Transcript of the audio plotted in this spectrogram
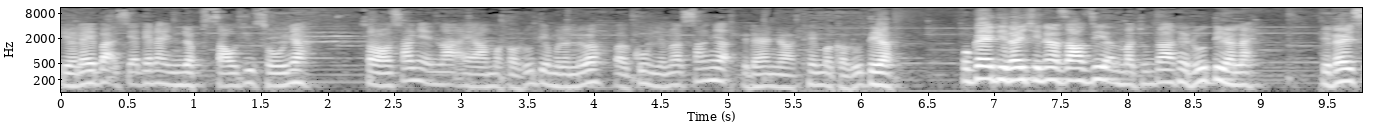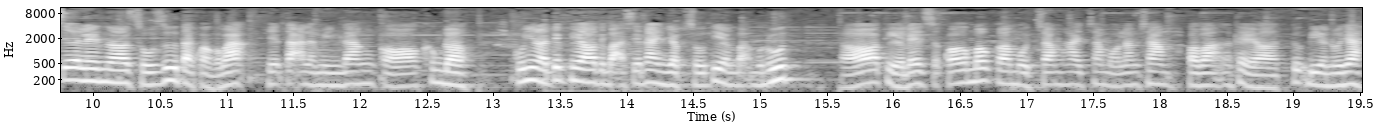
Thì ở đây bạn sẽ tiến hành nhập 6 chữ số nha sau đó xác nhận lại à, mật khẩu rút tiền một lần nữa và cùng nhấn vào xác nhận thì đây là thêm mật khẩu rút tiền. Ok thì đây chính là giao diện mà chúng ta thể rút tiền này. Thì đây sẽ lên ờ, số dư tài khoản của bạn. Hiện tại là mình đang có không đồng. Cũng như là tiếp theo thì bạn sẽ là nhập số tiền bạn muốn rút. Đó thì ở đây sẽ có mốc ờ, 100 200 hoặc 500 và bạn có thể uh, tự điền luôn nha.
